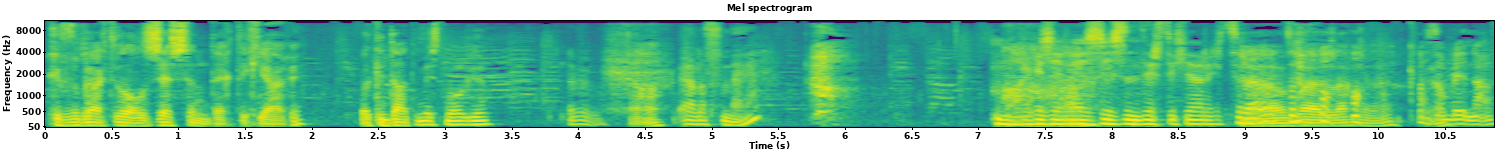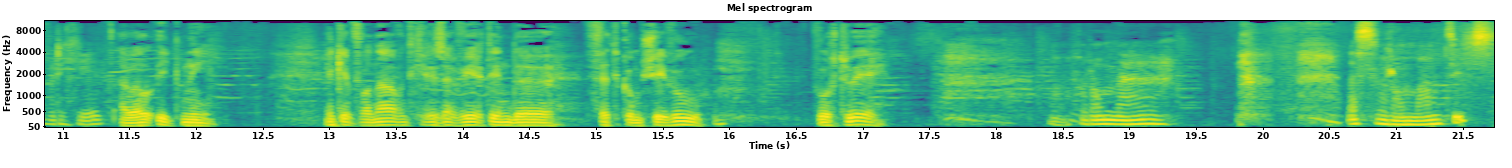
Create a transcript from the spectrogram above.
Je verdraagt het al 36 jaar, hè. Welke datum is het morgen? Eh, Ja. 11 mei? Morgen zijn wij 36 jaar getrouwd. Ja, voilà, voilà. ik was dat bijna vergeten. Ah, wel, ik niet. Ik heb vanavond gereserveerd in de Fête comme chez vous. Voor twee. Oh, Romain. Dat is zo romantisch.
